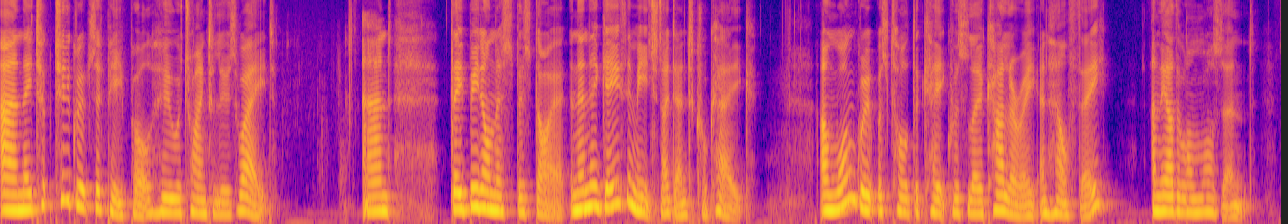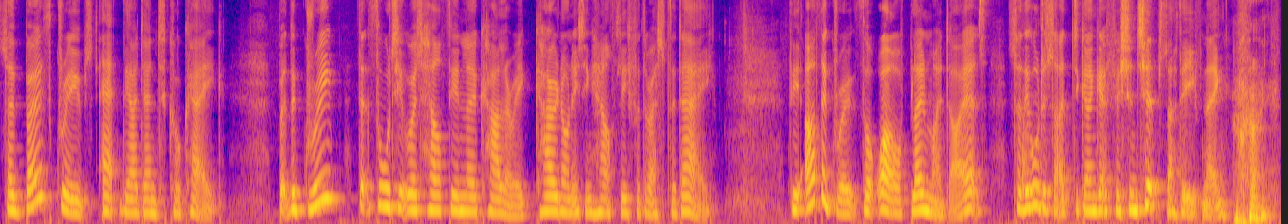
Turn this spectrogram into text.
and they took two groups of people who were trying to lose weight, and they'd been on this this diet, and then they gave them each an identical cake. And one group was told the cake was low calorie and healthy, and the other one wasn't. So both groups ate the identical cake. But the group that thought it was healthy and low calorie carried on eating healthily for the rest of the day. The other group thought, well, I've blown my diet, so they all decided to go and get fish and chips that evening. Right.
